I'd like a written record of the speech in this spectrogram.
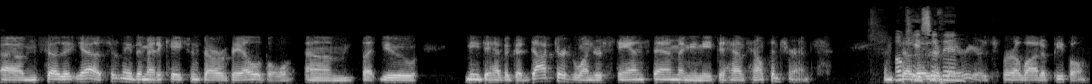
um, so that, yeah, certainly the medications are available, um, but you need to have a good doctor who understands them and you need to have health insurance. And okay, so those so are then, barriers for a lot of people.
